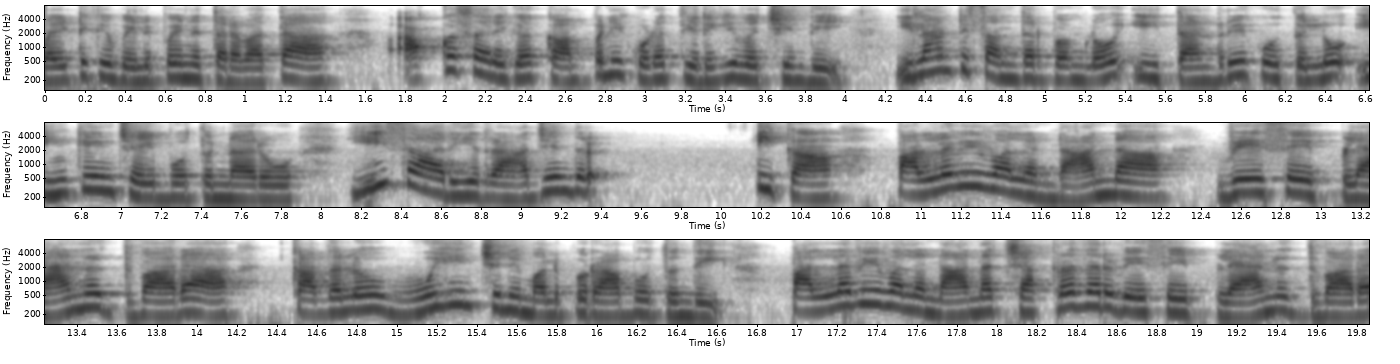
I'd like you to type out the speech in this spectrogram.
బయటకు వెళ్ళిపోయిన తర్వాత ఒక్కసారిగా కంపెనీ కూడా తిరిగి వచ్చింది. ఇలాంటి సందర్భంలో ఈ తండ్రి కూతుళ్ళు ఇంకేం చేయబోతున్నారు? ఈసారి రాజేంద్ర ఇక పల్లవి వాళ్ళ నాన్న వేసే ప్లాన్ ద్వారా కథలో ఊహించని మలుపు రాబోతుంది. పల్లవి వాళ్ళ నాన్న చక్రధర్ వేసే ప్లాన్ ద్వారా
